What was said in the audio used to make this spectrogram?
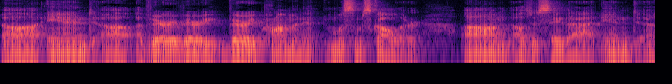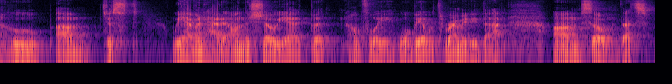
uh, and uh, a very, very, very prominent Muslim scholar. Um, I'll just say that, and uh, who um, just we haven't had it on the show yet, but hopefully we'll be able to remedy that. Um, so that's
